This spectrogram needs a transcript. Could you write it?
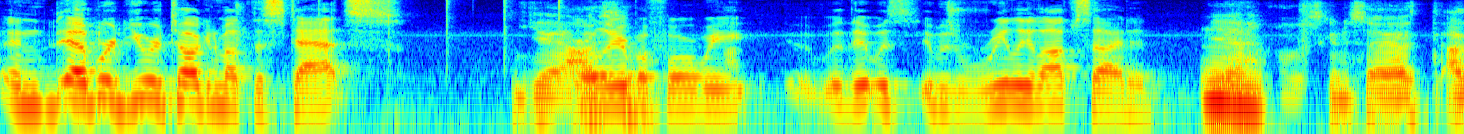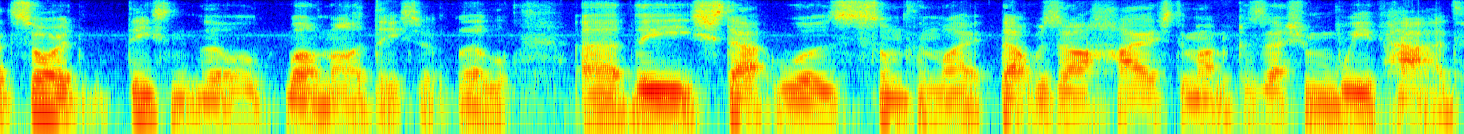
and Edward, you were talking about the stats yeah. I earlier before we. It was it was really lopsided. Yeah, I was going to say I, I saw a decent little, well, not a decent level. Uh, the stat was something like that was our highest amount of possession we've had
